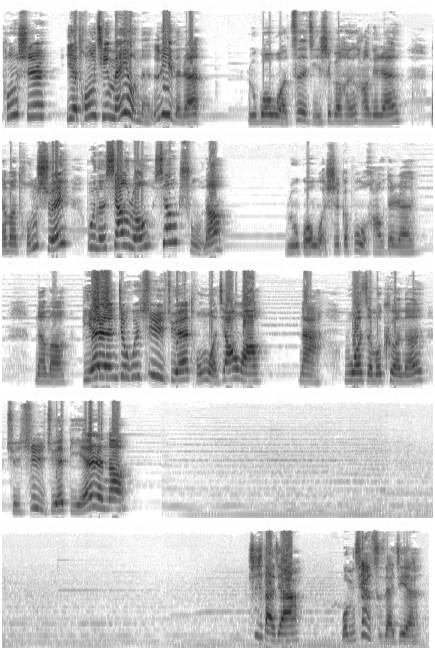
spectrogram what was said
同时也同情没有能力的人。如果我自己是个很好的人，那么同谁不能相容相处呢？如果我是个不好的人，那么别人就会拒绝同我交往。那。我怎么可能去拒绝别人呢？谢谢大家，我们下次再见。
